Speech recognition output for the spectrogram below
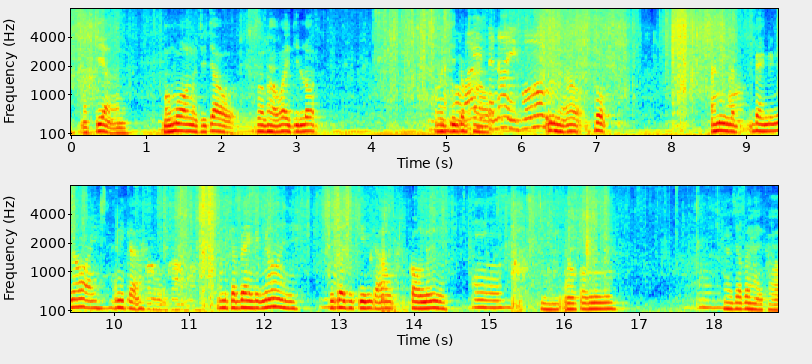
ำมาเกลี้ยงอันนี้มะม่วงนะที่เจ้าสองเท้าไว้กินรสเอาไว้กินกับข้าวแต่น้อยพร้อมอืมเอาพวก อันนี้ละแบ่งเด็กน้อย อันนี้ก็เอาข้าวมาอันนี้ก็แบ่งเด็กน้อยนี่ที่เจ้าจะกินก็เอากล่องหนึงนี่เอออืมเอากล่องหนึงนี่เราจะไปให้เขา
